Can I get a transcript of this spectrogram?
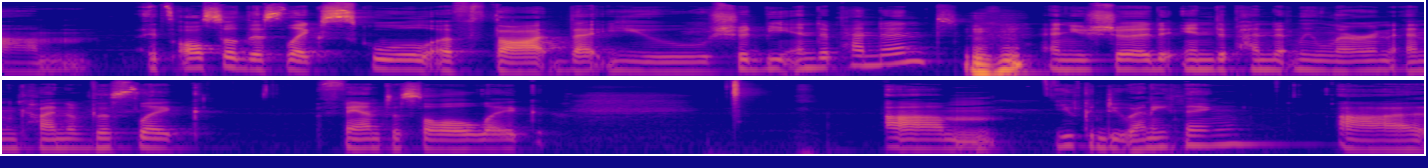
um, it's also this like school of thought that you should be independent mm-hmm. and you should independently learn and kind of this like fantasol like um, you can do anything. Uh,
